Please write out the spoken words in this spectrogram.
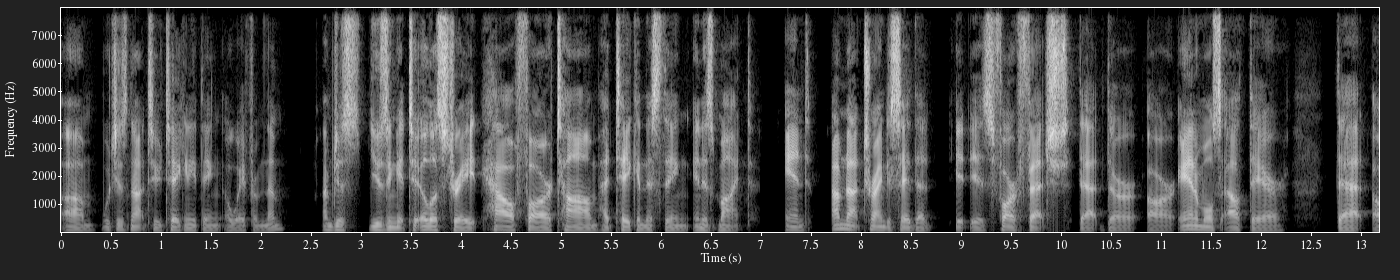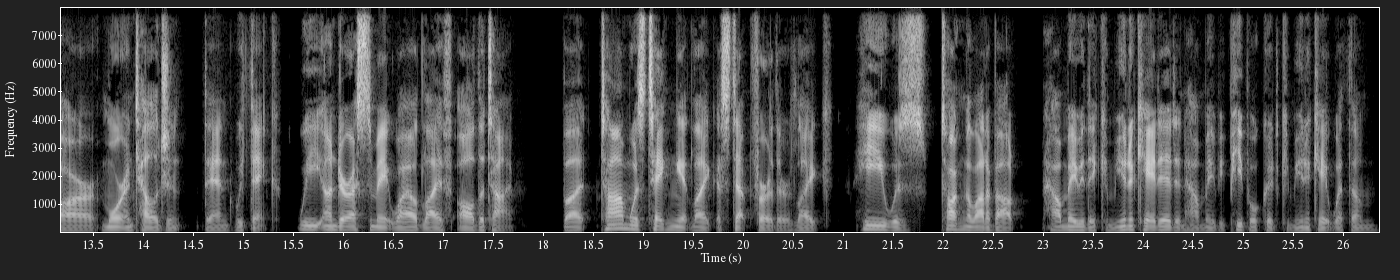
um, which is not to take anything away from them. I'm just using it to illustrate how far Tom had taken this thing in his mind. And I'm not trying to say that it is far fetched that there are animals out there that are more intelligent than we think. We underestimate wildlife all the time. But Tom was taking it like a step further. Like he was talking a lot about how maybe they communicated and how maybe people could communicate with them.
